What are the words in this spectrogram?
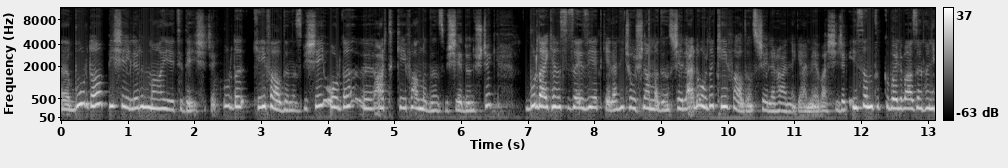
Ee, Burada bir şeylerin mahiyeti değişecek. Burada keyif aldığınız bir şey orada e, artık keyif almadığınız bir şeye dönüşecek. Buradayken size eziyet gelen, hiç hoşlanmadığınız şeyler de orada keyif aldığınız şeyler haline gelmeye başlayacak. İnsanın tıpkı böyle bazen hani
